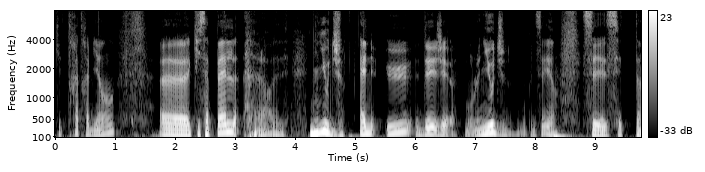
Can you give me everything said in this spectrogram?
qui est très très bien, euh, qui s'appelle alors Nuge, N-U-D-G-E. Bon, le Nuge, vous connaissez, hein, c'est ça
